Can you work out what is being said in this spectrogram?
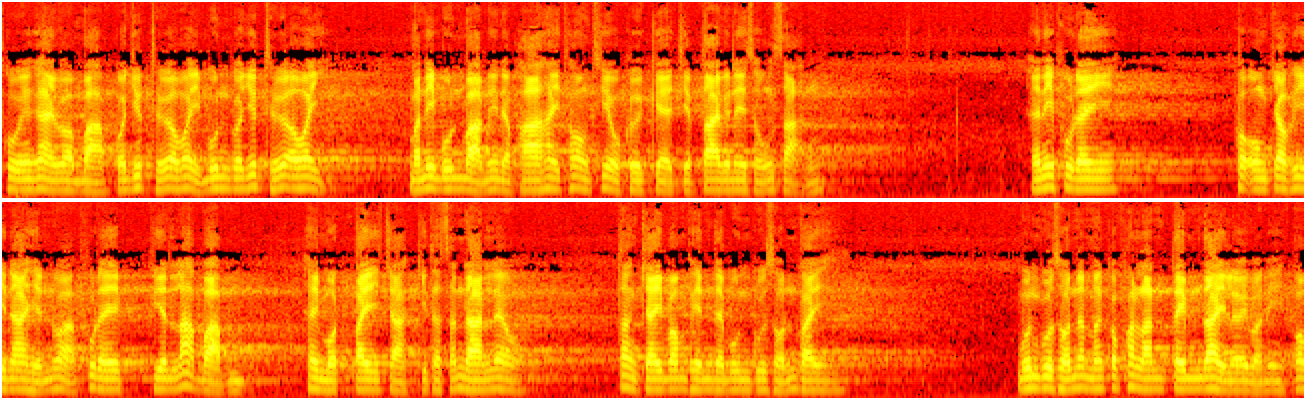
พูดง่ายๆว่าบาปก็ยึดถือเอาไว้ บุญก็ยึดถือเอาไว้ บันนี้บุญบาปนี่เนี่ยพาให้ท่องเที่ยวเกิดแก่เจ็บตายไปในสงสาร อันนี้ผู้ใด พระองค์เจ้าพี่นาเห็นว่า ผู้ใดเพียรละบาปให้หมดไปจากกิจสันดานแล้ว ตั้งใจบำเพ็ญแต่บุญกุศลไป บุญกุศลนั้นมันก็พลันเต็มได้เลยบบนี้ เพราะ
